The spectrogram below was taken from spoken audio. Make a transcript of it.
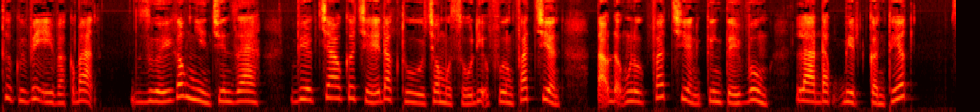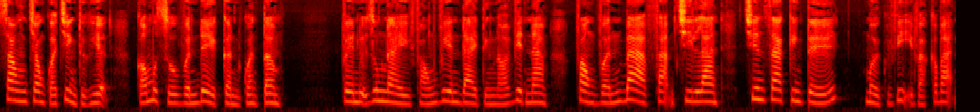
Thưa quý vị và các bạn, Dưới góc nhìn chuyên gia, việc trao cơ chế đặc thù cho một số địa phương phát triển, tạo động lực phát triển kinh tế vùng là đặc biệt cần thiết. Song trong quá trình thực hiện có một số vấn đề cần quan tâm. Về nội dung này, phóng viên Đài Tiếng Nói Việt Nam phỏng vấn bà Phạm Chi Lan, chuyên gia kinh tế. Mời quý vị và các bạn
